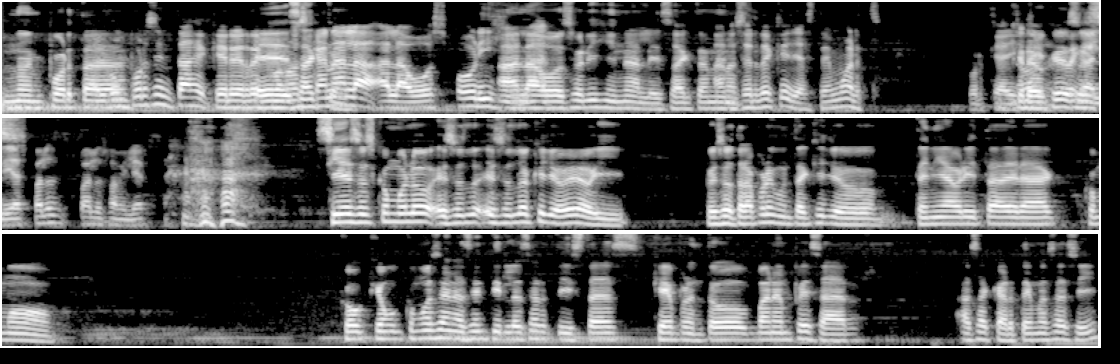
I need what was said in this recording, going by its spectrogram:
no importa algún porcentaje que le reconozcan Exacto. a la, a la voz original. a la voz original, A exactamente. no ser de que ya esté muerto. Porque ahí Creo que regalías es- para los, para los familiares. Sí, eso es como lo, eso es lo, eso es lo que yo veo. Y pues otra pregunta que yo tenía ahorita era como ¿cómo, cómo- se van a sentir los artistas que de pronto van a empezar a sacar temas así?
